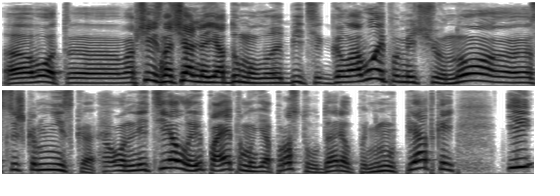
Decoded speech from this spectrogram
Э, вот, э, вообще изначально я думал бить головой по мячу, но э, слишком низко он летел, и поэтому я просто ударил по нему пяткой и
